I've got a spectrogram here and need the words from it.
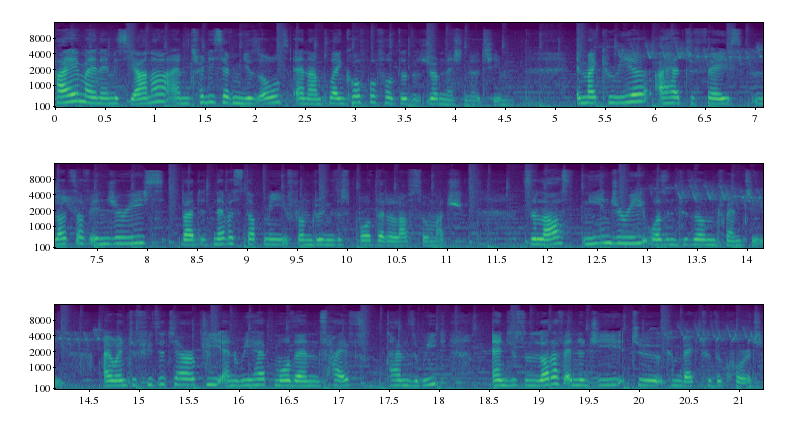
Hi, my name is Jana. I'm 27 years old and I'm playing korfball for the German national team. In my career, I had to face lots of injuries, but it never stopped me from doing the sport that I love so much. The last knee injury was in 2020. I went to physiotherapy and rehab more than five times a week and used a lot of energy to come back to the court.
